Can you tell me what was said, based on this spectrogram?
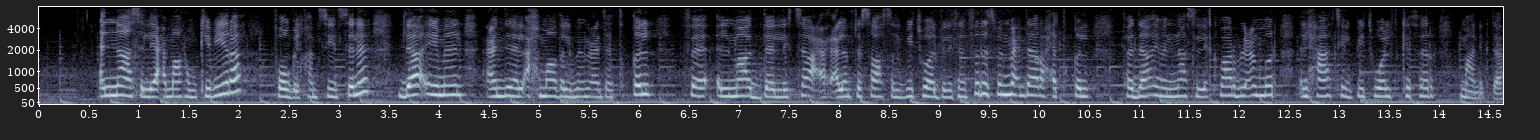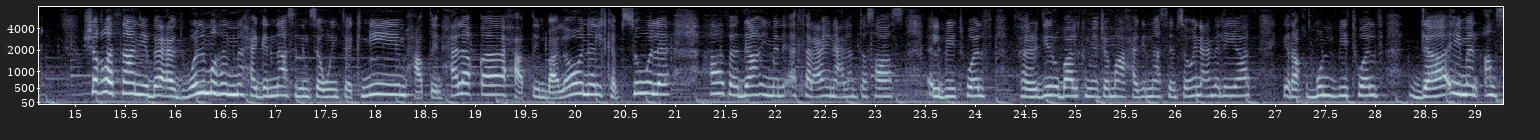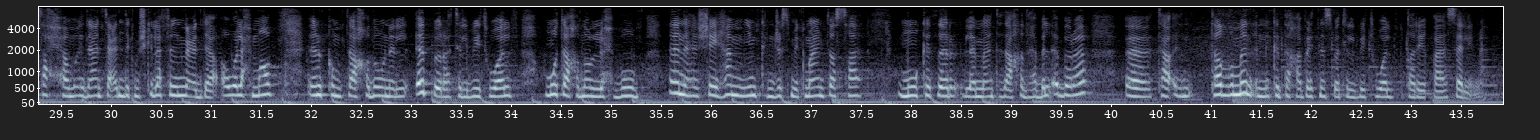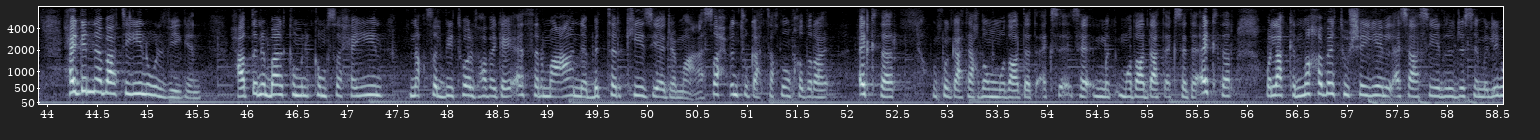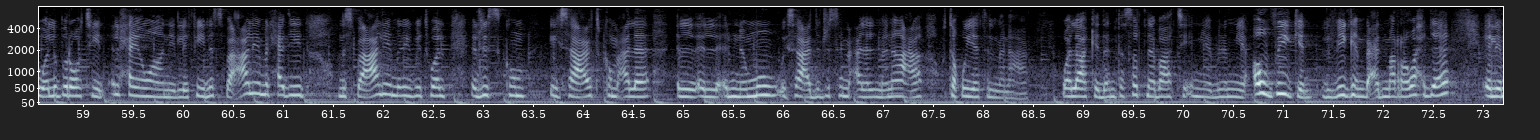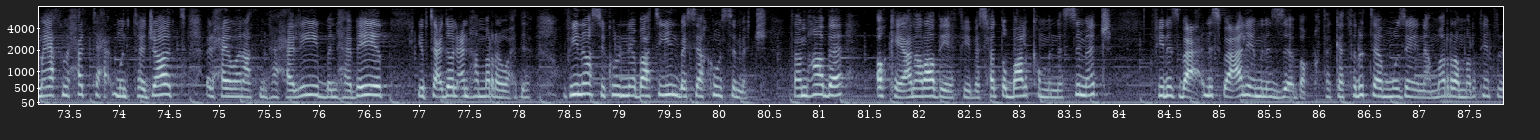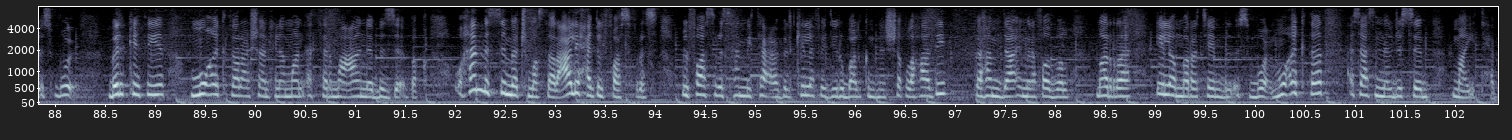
الناس اللي أعمارهم كبيرة فوق ال 50 سنة دائما عندنا الأحماض اللي بالمعده تقل فالمادة اللي تساعد على امتصاص البي 12 اللي تنفرز في المعده راح تقل فدائما الناس اللي كبار بالعمر نحاتي البي 12 كثر ما نقدر. شغلة ثانية بعد والمهمة حق الناس اللي مسوين تكميم، حاطين حلقة، حاطين بالون الكبسولة، هذا دائما يأثر علينا على امتصاص البي 12 فديروا بالكم يا جماعة حق الناس اللي مسوين عمليات يراقبون البي 12 دائما أنصحهم إذا أنت عندك مشكلة في المعدة أو الأحماض إنكم تاخذون الإبرة البي 12 مو تاخذون الحبوب لأن هالشيء هم يمكن جسمك ما يمتصها مو كثر لما أنت تاخذها بالإبرة تضمن إنك أنت خذيت نسبة البي 12 بطريقة سليمة. حق النباتيين وال vegan حاطين بالكم إنكم صحيين نقص البي 12 هذا قاعد يأثر معانا بالتركيز يا جماعة، صح أنتم قاعد تاخذون خضرة أكثر وأنتم قاعد تاخذون مضادات. مضادات أكسدة أكثر ولكن ما خذيتوا الشيئين الأساسيين للجسم اللي هو البروتين الحيواني اللي فيه نسبة عالية من الحديد ونسبة عالية من البي 12 جسمكم يساعدكم على النمو ويساعد الجسم على المناعة وتقوية المناعة. ولكن إذا انت صرت نباتي 100% أو vegan، ال vegan بعد مرة واحدة اللي ما ياكلون حتى منتجات الحيوانات منها حليب، منها بيض، يبتعدون عنها مرة واحدة، وفي ناس يكونوا نباتيين بس ياكلون سمك، فهم هذا؟ okay أنا راضية فيه بس حطوا بالكم إن السمك في نسبة نسبة عالية من الزئبق فكثرته مو زينة مرة مرتين في الأسبوع بالكثير مو أكثر عشان إحنا ما نأثر معانا بالزئبق. وهم السمك مصدر عالي حق ال phosphorus وال phosphorus هم يتعب الكلى فديروا بالكم من الشغلة هذه فهم دائما أفضل مرة إلى مرتين بالأسبوع مو أكثر أساس إن الجسم ما يتعب.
